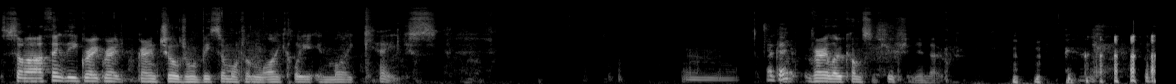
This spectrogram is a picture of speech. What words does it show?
so I think the great great grandchildren would be somewhat unlikely in my case. Hmm. Okay. Very low constitution, you know.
